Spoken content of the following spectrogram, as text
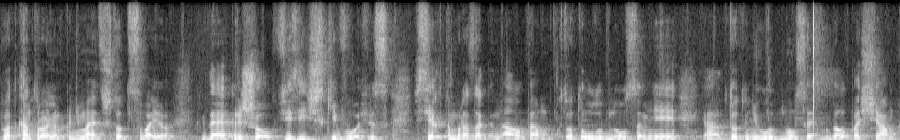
под контролем понимает что-то свое. Когда я пришел физически в офис, всех там разогнал, там кто-то улыбнулся мне, а кто-то не улыбнулся, я ему дал по щам.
